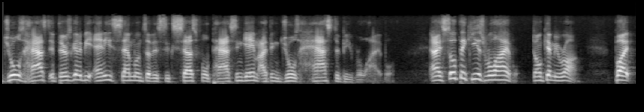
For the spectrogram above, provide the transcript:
Jules has, if there's going to be any semblance of a successful passing game, I think Jules has to be reliable. And I still think he is reliable. Don't get me wrong. But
